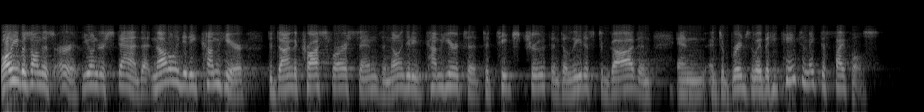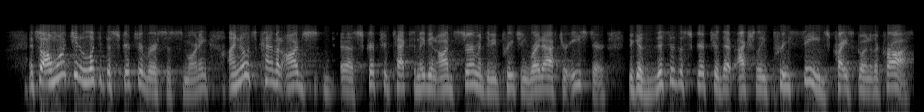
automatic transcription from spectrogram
while he was on this earth, you understand that not only did he come here to die on the cross for our sins. And not only did he come here to, to teach truth and to lead us to God and, and, and to bridge the way, but he came to make disciples. And so I want you to look at the scripture verse this morning. I know it's kind of an odd uh, scripture text and maybe an odd sermon to be preaching right after Easter because this is a scripture that actually precedes Christ going to the cross.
